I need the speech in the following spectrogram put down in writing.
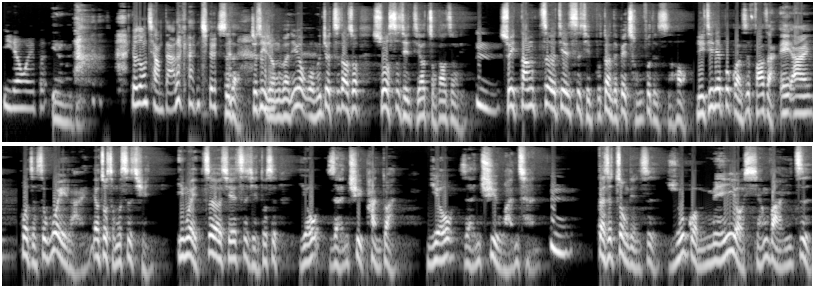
以人为本。以人为本，有种抢答的感觉。是的，就是以人为本，因为我们就知道说，所有事情只要走到这里，嗯。所以，当这件事情不断的被重复的时候，你今天不管是发展 AI，或者是未来要做什么事情，因为这些事情都是由人去判断，由人去完成。嗯，但是重点是，如果没有想法一致、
